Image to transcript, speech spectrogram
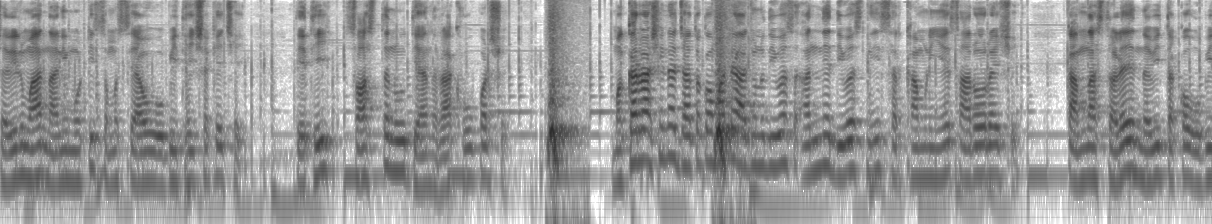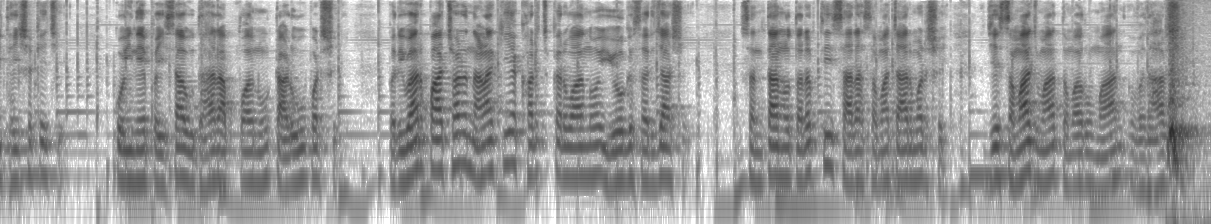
શરીરમાં નાની મોટી સમસ્યાઓ ઊભી થઈ શકે છે. તેથી સ્વાસ્થ્યનું ધ્યાન રાખવું પડશે. મકર રાશિના જાતકો માટે આજનો દિવસ અન્ય દિવસની સરખામણીએ સારો રહેશે. કામના સ્થળે નવી તકો ઊભી થઈ શકે છે. કોઈને પૈસા ઉધાર આપવાનું ટાળવું પડશે. પરિવાર પાછળ નાણાકીય ખર્ચ કરવાનો યોગ સર્જાશે. સંતાનો તરફથી સારા સમાચાર મળશે, જે સમાજમાં તમારું માન વધારશે.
